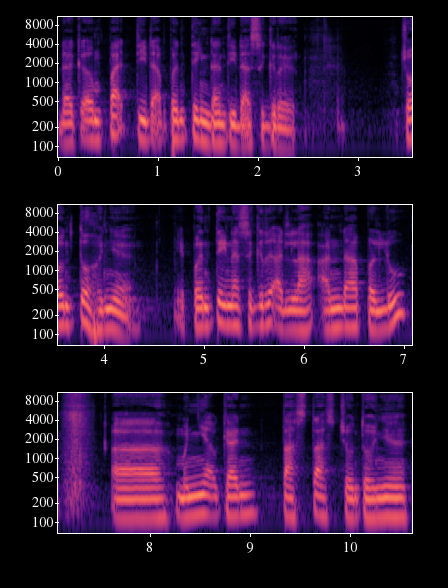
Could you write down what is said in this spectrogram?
dan keempat tidak penting dan tidak segera. Contohnya, penting dan segera adalah anda perlu uh, menyiapkan tas-tas contohnya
